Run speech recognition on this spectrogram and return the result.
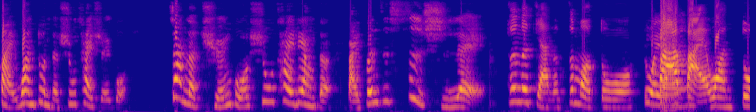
百万吨的蔬菜水果，占了全国蔬菜量的百分之四十，哎，真的假的？这么多？对，八百万吨，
